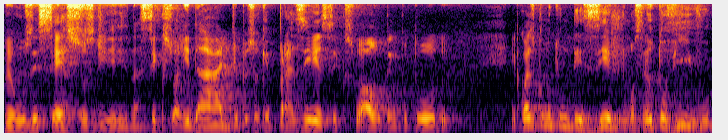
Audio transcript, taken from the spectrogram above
não é? os excessos de, na sexualidade, a pessoa que é prazer sexual o tempo todo. É quase como que um desejo de mostrar: eu estou vivo,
